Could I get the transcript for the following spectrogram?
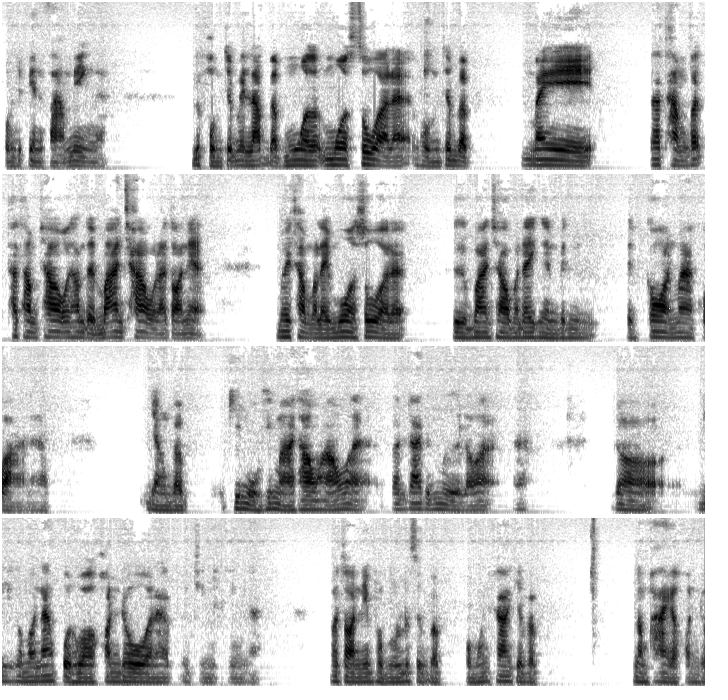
ผมจะเปลี่ยนฟาร์มมิงนะแล้วผมจะไม่รับแบบมั่วมั่วซั่วแล้ว ผมจะแบบไม่ถ้าทำก็ถ้าทำเช่าก็ทำแต่บ้านเช่าแล้วตอนเนี้ยไม่ทำอะไรมั่วซั่วแล้ว คือบ้านเช่ามันได้เงินเป็นเป็นก้อนมากกว่านะครับ อย่างแบบขี้หมูขี้หมาทาวเฮาส์อะ ก็ได้เป็นหมื่นแล้วอะนะก็ดีกว่ามานั่งปวดหัวคอนโดนะครับจริงจริงๆนะเพราะตอนนี้ผมรู้สึกแบบผมค่อนข้างจะแบบ ลำคาญกับคอนโด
